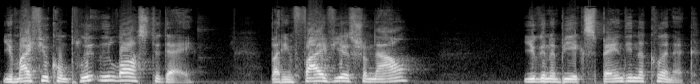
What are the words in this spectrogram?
you might feel completely lost today, but in five years from now, you're going to be expanding the clinic.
